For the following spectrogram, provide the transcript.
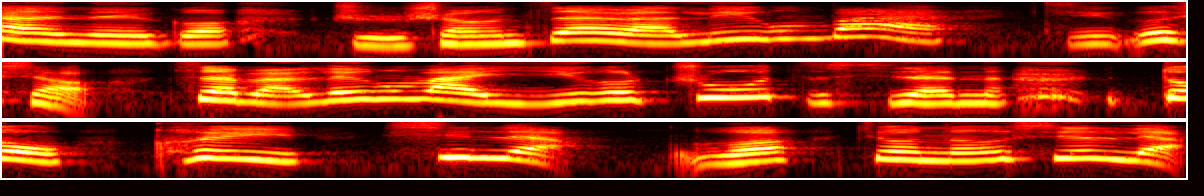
在那个纸上，再把另外几个小，再把另外一个珠子吸在那动，可以吸两个，就能吸两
